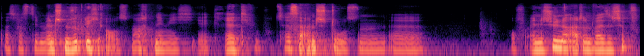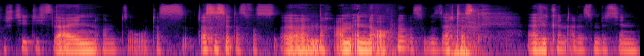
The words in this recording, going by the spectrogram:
das, was den Menschen wirklich ausmacht, nämlich äh, kreative Prozesse anstoßen, auf eine schöne Art und Weise schöpferisch tätig sein und so. Das, das ist ja das, was äh, nach am Ende auch, ne, was du gesagt hast. Äh, wir können alles ein bisschen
